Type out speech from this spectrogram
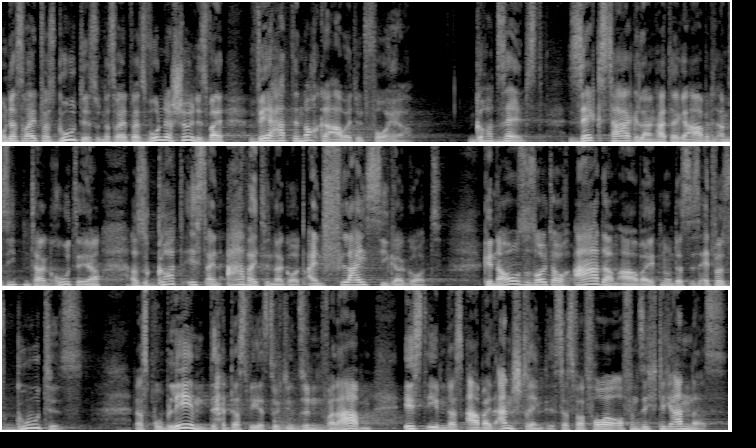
Und das war etwas Gutes und das war etwas Wunderschönes, weil wer hat denn noch gearbeitet vorher? Gott selbst. Sechs Tage lang hat er gearbeitet, am siebten Tag ruhte er. Also Gott ist ein arbeitender Gott, ein fleißiger Gott. Genauso sollte auch Adam arbeiten und das ist etwas Gutes. Das Problem, das wir jetzt durch den Sündenfall haben, ist eben, dass Arbeit anstrengend ist. Das war vorher offensichtlich anders.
